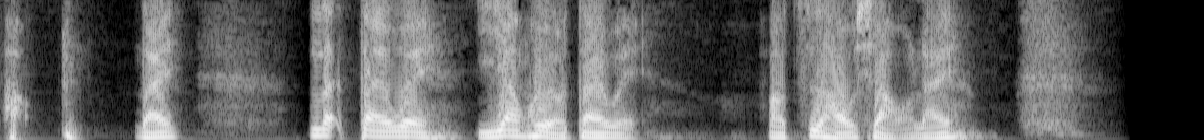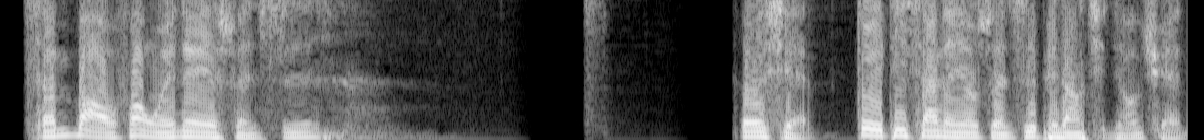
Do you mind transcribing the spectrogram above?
好。来，那代位一样会有代位，好字好小。来，承保范围内损失，车险对第三人有损失赔偿请求权，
